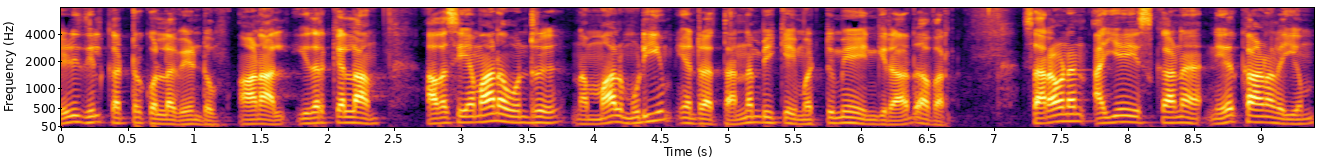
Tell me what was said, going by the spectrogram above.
எளிதில் கற்றுக்கொள்ள வேண்டும். ஆனால் இதற்கெல்லாம் அவசியமான ஒன்று நம்மால் முடியும் என்ற தன்னம்பிக்கை மட்டுமே என்கிறார் அவர். சரவணன் ஐஏஎஸ்க்கான நேர்காணலையும்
